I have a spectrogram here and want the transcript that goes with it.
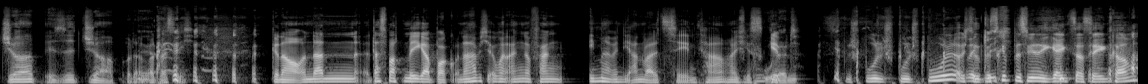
job is a job oder was weiß ich. genau, und dann, das macht mega Bock. Und dann habe ich irgendwann angefangen, immer wenn die Anwaltsszenen kamen, habe ich geskippt. Spul, spul, spul. Habe ich so geskippt, bis wieder die Gangster-Szenen kommen.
